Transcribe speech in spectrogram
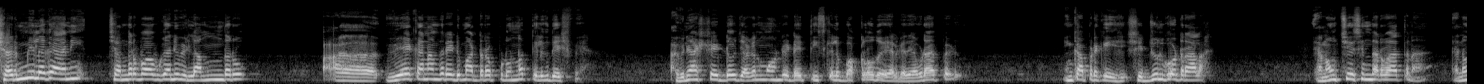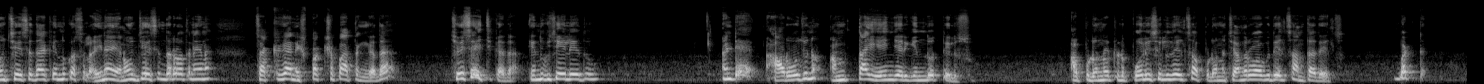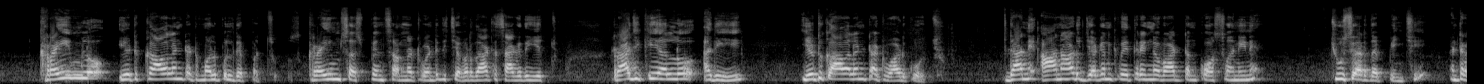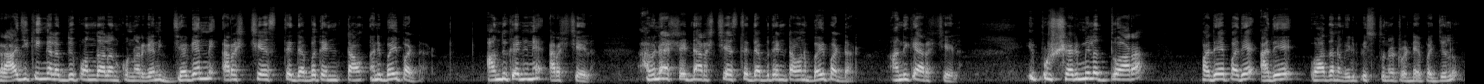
షర్మిల కానీ చంద్రబాబు కానీ వీళ్ళందరూ వివేకానంద రెడ్డి మడ్డరప్పుడు ఉన్న తెలుగుదేశమే. అవినాష్ రెడ్డి జగన్మోహన్ రెడ్డి అయితే తీసుకెళ్ళి బొక్కలో దోయాలి కదా ఎవడ ఆపాడు? ఇంకా అప్పటికి షెడ్యూల్ కూడా రాలా. అనౌన్స్ చేసిన తర్వాతన అనౌన్స్ చేసేదాకా ఎందుకు అసలు? అయినా అనౌన్స్ చేసిన తర్వాతనైనా చక్కగా నిష్పక్షపాతం కదా చేసేయచ్చు కదా ఎందుకు చేయలేదు? అంటే ఆ రోజున అంతా ఏం జరిగిందో తెలుసు. అప్పుడు ఉన్నటువంటి పోలీసులు తెలుసు అప్పుడున్న చంద్రబాబు తెలుసు అంతా తెలుసు. బట్ క్రైమ్లో ఎటు కావాలంటే అటు మలుపులు తెప్పచ్చు. క్రైమ్ సస్పెన్స్ అన్నటువంటిది చివరిదాకా సాగదీయచ్చు. రాజకీయాల్లో అది ఎటు కావాలంటే అటు వాడుకోవచ్చు. దాన్ని ఆనాడు జగన్కి వ్యతిరేకంగా వాడటం కోసం కోసమనినే చూశారు తప్పించి అంటే రాజకీయంగా లబ్ధి పొందాలనుకున్నారు కానీ జగన్ని అరెస్ట్ చేస్తే దెబ్బతింటాం అని భయపడ్డారు. అందుకనినే అరెస్ట్ చేయలే. అవినాష్ రెడ్డిని అరెస్ట్ చేస్తే దెబ్బతింటామని భయపడ్డారు. అందుకే అరెస్ట్ చేయలే. ఇప్పుడు షర్మిల ద్వారా పదే పదే అదే వాదన వినిపిస్తున్నటువంటి నేపథ్యంలో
